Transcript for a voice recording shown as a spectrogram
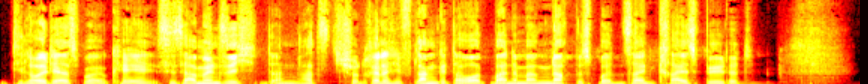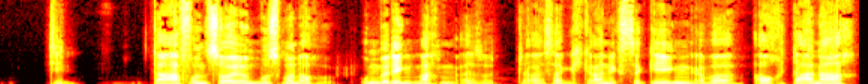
die Leute erstmal, okay, sie sammeln sich, dann hat es schon relativ lang gedauert, meiner Meinung nach, bis man seinen Kreis bildet. Die darf und soll und muss man auch unbedingt machen. Also da sage ich gar nichts dagegen, aber auch danach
